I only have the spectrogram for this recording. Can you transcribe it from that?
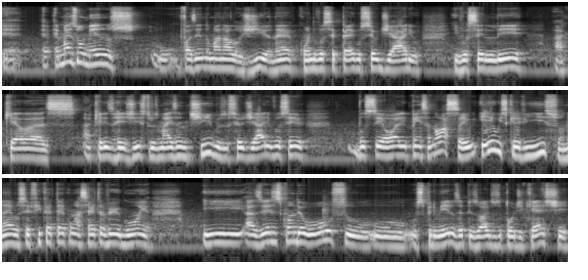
é, é, é mais ou menos fazendo uma analogia, né? Quando você pega o seu diário e você lê aquelas aqueles registros mais antigos do seu diário, você você olha e pensa, nossa, eu, eu escrevi isso, né? Você fica até com uma certa vergonha. E às vezes quando eu ouço o, os primeiros episódios do podcast,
